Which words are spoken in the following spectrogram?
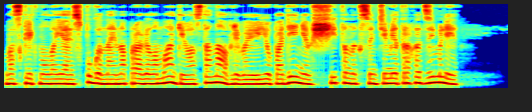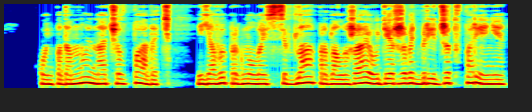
воскликнула я испуганно и направила магию, останавливая ее падение в считанных сантиметрах от земли. Конь подо мной начал падать, и я выпрыгнула из седла, продолжая удерживать Бриджит в парении.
